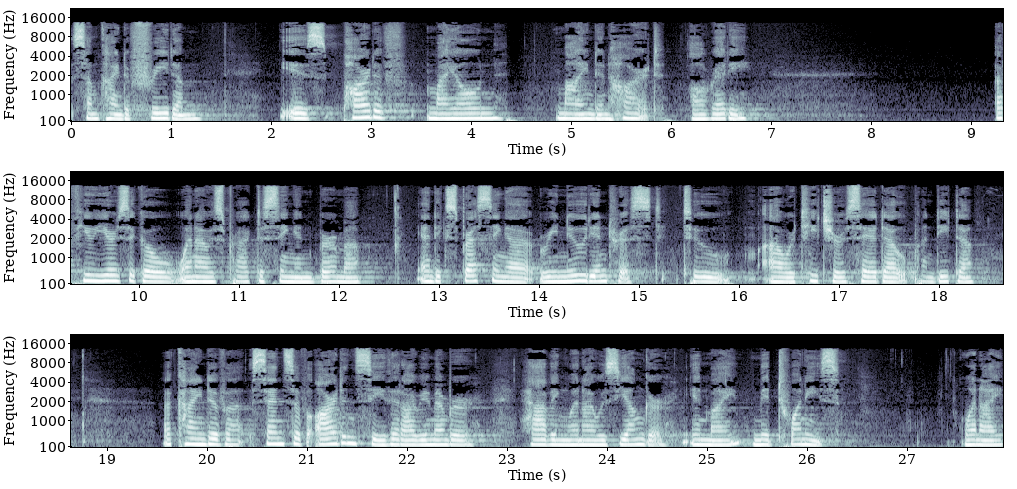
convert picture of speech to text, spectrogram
some kind of freedom is part of my own mind and heart already. A few years ago, when I was practicing in Burma and expressing a renewed interest to our teacher, Sayadaw Pandita, a kind of a sense of ardency that I remember having when I was younger, in my mid 20s, when I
